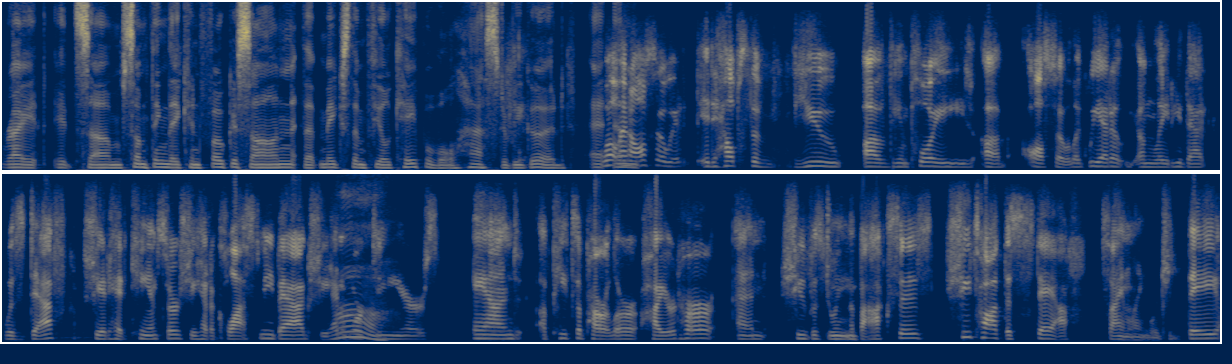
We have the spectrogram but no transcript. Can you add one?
Right. It's um, something they can focus on that makes them feel capable, has to be good. And, well, and also it, it helps the view of the employees uh, also like we had a young lady that was deaf she had had cancer she had a colostomy bag she hadn't worked in ah. years and a pizza parlor hired her and she was doing the boxes she taught the staff sign language. They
